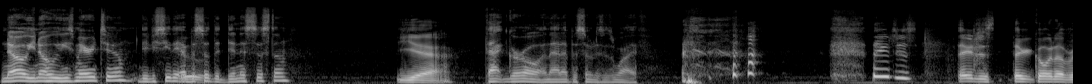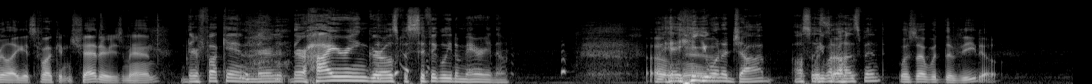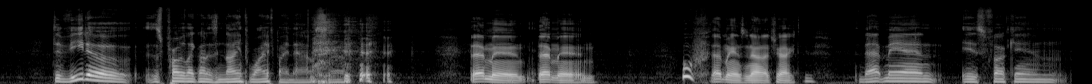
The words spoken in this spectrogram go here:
No, you know who he's married to? Did you see the episode The Dennis System? yeah. That girl in that episode is his wife. They're just they're just they're going over like it's fucking cheddars, man. They're fucking they're they're hiring girls specifically to marry them. Oh, hey, man. you want a job? Also, you What's want a husband? What's up with DeVito? DeVito is probably like on his ninth wife by now. So That man, that man, whew, that man's not attractive. that man is fucking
